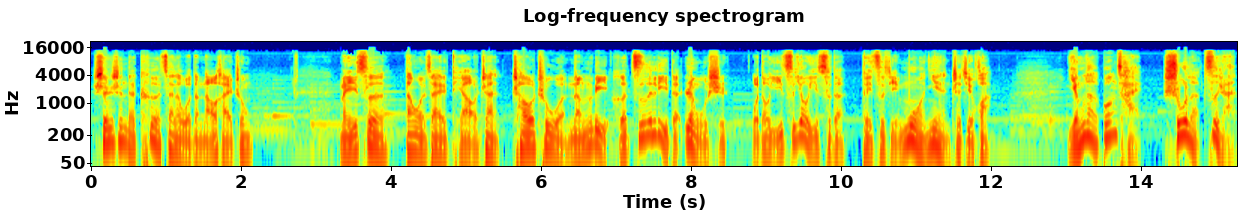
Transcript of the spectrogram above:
深深地刻在了我的脑海中。每一次当我在挑战超出我能力和资历的任务时，我都一次又一次地对自己默念这句话：“赢了光彩，输了自然。”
